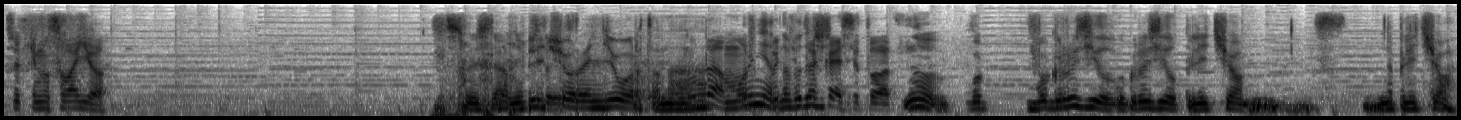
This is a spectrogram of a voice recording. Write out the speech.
Все-таки на свое. В смысле, а На мне что, плечо Рэнди Ортона. Ну а? да, может нет, быть ну подожди. такая ситуация. Ну, вы- выгрузил, выгрузил плечо на плечо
